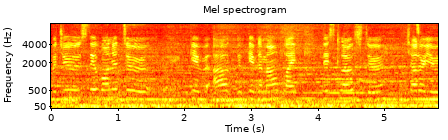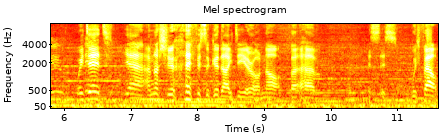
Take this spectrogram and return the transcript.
but you still wanted to give out, give them out like this close to each other. You We did, yeah. I'm not sure if it's a good idea or not, but um, it's, it's, we felt.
